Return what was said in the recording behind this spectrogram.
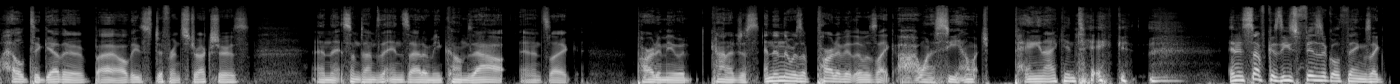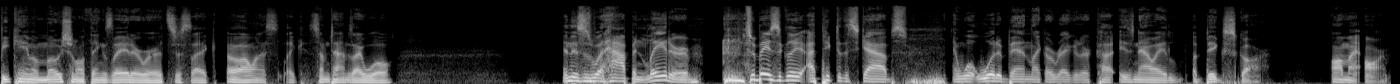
held together by all these different structures. And that sometimes the inside of me comes out and it's like part of me would kind of just and then there was a part of it that was like oh i want to see how much pain i can take and it's tough because these physical things like became emotional things later where it's just like oh i want to like sometimes i will and this is what happened later so basically, I picked at the scabs, and what would have been like a regular cut is now a, a big scar on my arm.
